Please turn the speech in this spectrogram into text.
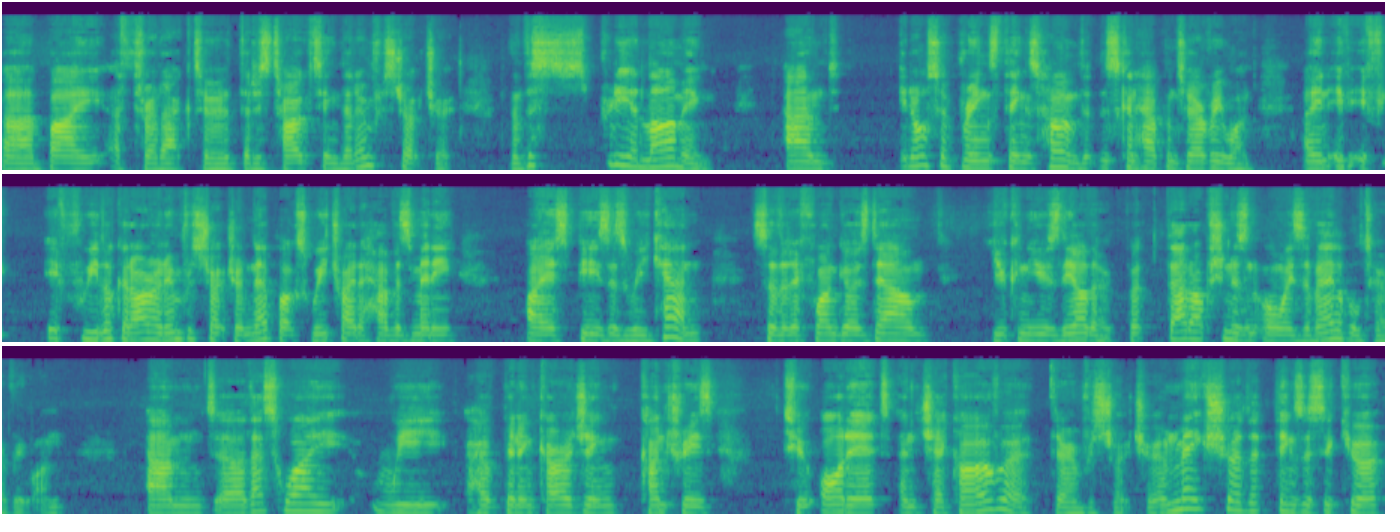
uh, by a threat actor that is targeting that infrastructure. Now, this is pretty alarming, and it also brings things home that this can happen to everyone. I mean, if, if, if we look at our own infrastructure at NetBlocks, we try to have as many ISPs as we can so that if one goes down, you can use the other. But that option isn't always available to everyone. And uh, that's why we have been encouraging countries to audit and check over their infrastructure and make sure that things are secure,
